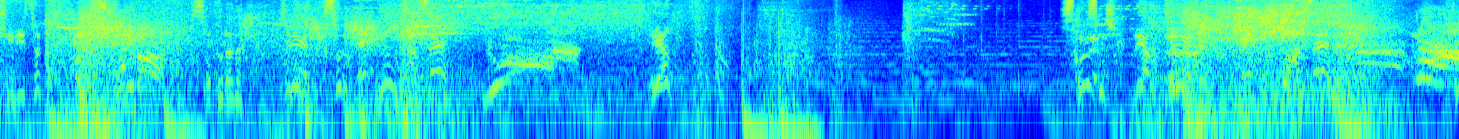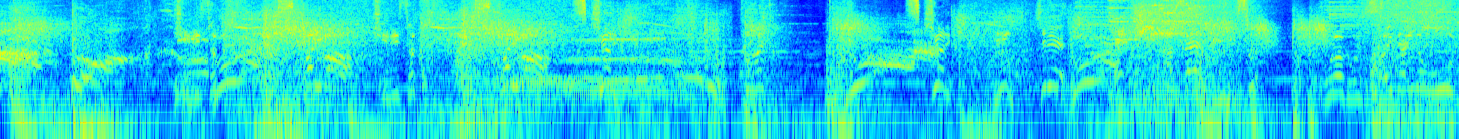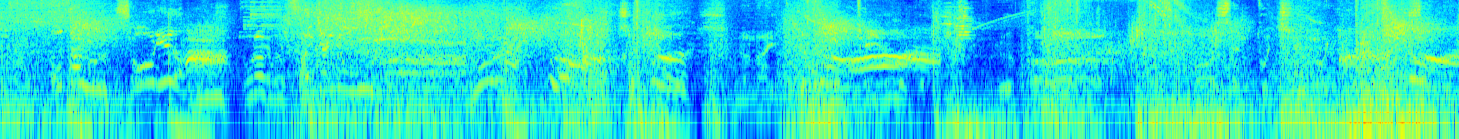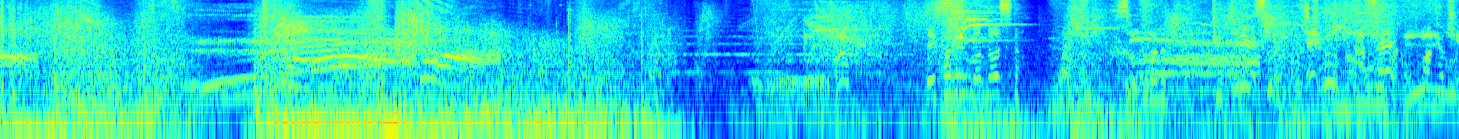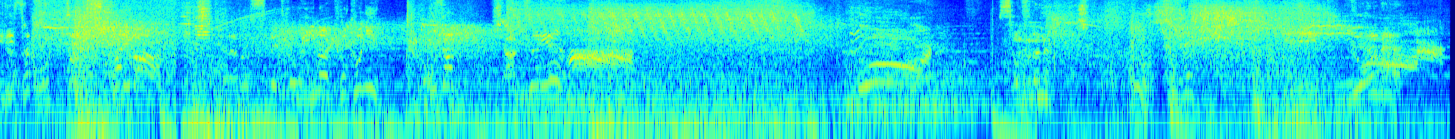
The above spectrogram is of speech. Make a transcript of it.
切り裂くスカリバーそこだな。チリそれえ完成うわいやそれ。いや完成切り裂くスカリバー。切り裂くスカリバー。えたえ完成それドラゴン最大の王ドタウ潮手加減はなしだ。そこだな。くちれ。え達成若きリサコスカリバー力の全てを今ここに。ロザン百流派。そこだな。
